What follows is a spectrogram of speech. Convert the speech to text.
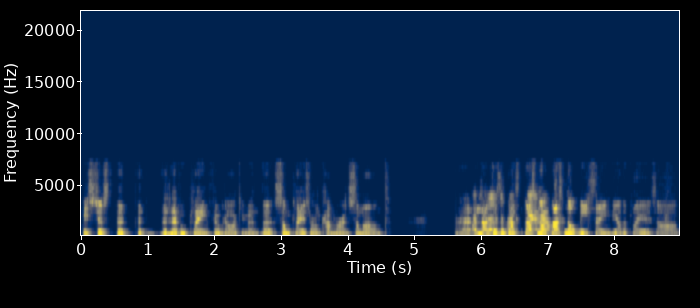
It's just the the, the level playing field argument that some players are on camera and some aren't, uh, and that That's doesn't that's that's not that's not me saying the other players are.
